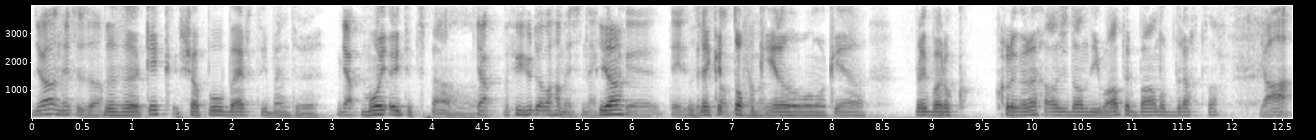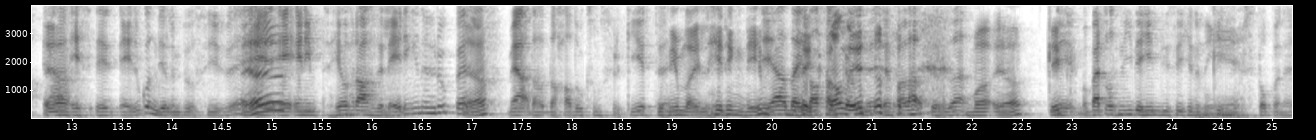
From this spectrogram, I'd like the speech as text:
Ja, net is dat. Dus eh, kijk, chapeau Bert, je bent eh, Ja. mooi uit het spel gegaan. ja, een figuur dat we gaan missen, denk Ja. ik, eh, tijdens de Zeker toffe kerel gewoon ook, ja. Blijkbaar ook klungelig als je dan die waterbaanopdracht zag. Ja, ja. Hij, is, hij, is, hij is ook een deel impulsief. Hè. Ja, Hij, neemt heel graag de leiding in een groep. Hè. Ja. Maar ja, dat, dat gaat ook soms verkeerd. Het is hè. niet omdat je leiding neemt ja, dat je dat het zou kan, kunnen. Voilà, dat. Maar ja, kijk. Nee, maar Bert was niet degene die zich in een hoekje Nee. ging verstoppen. Hè.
